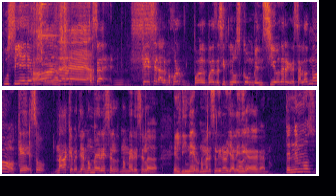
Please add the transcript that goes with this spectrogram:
Pues sí, ella misma. O sea. O sea, ¿qué será? A lo mejor puede- puedes decir, ¿los convenció de regresarlos? No, que eso, nada que ver. Ya no merece, el- no merece la- el dinero, no merece el dinero y ya Lady Ahora- Gaga ganó. Tenemos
